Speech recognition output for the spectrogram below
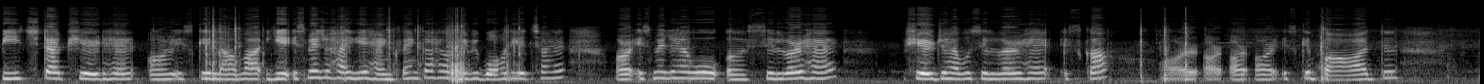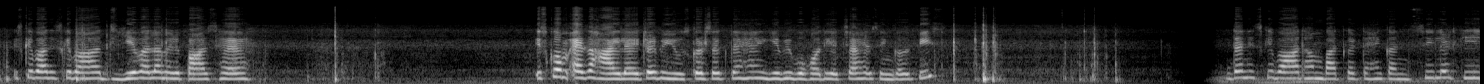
पीच टाइप शेड है और इसके अलावा ये, इसमें जो है, ये हैंग फैंग का है और ये भी बहुत ही अच्छा है। और इसमें जो है वो सिल्वर है शेड जो है वो सिल्वर है इसका। और और और और इसके बाद इसके बाद इसके बाद ये वाला मेरे पास है। इसको हम एज अ हाईलाइटर भी यूज़ कर सकते हैं। ये भी बहुत ही अच्छा है सिंगल पीस देन इसके बाद हम बात करते हैं कंसीलर की।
